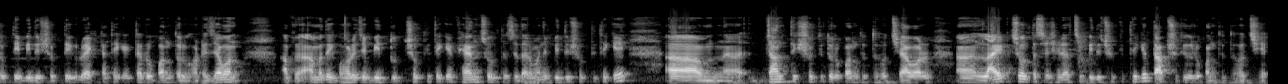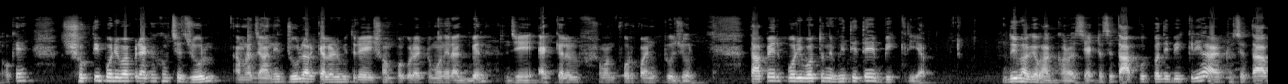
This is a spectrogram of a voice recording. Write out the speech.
শক্তি, বিদ্যুৎ শক্তি, এগুলো একটা থেকে একটা রূপান্তর ঘটে। যেমন আমাদের ঘরে যে বিদ্যুৎ শক্তি থেকে ফ্যান চলতেছে, তার মানে বিদ্যুৎ শক্তি থেকে যান্ত্রিক শক্তিতে রূপান্তরিত হচ্ছে। আবার লাইট চলতেছে সেটা হচ্ছে বিদ্যুৎ শক্তি থেকে তাপ শক্তিতে রূপান্তরিত হচ্ছে, ওকে? শক্তি পরিমাপের একক হচ্ছে জুল। আমরা জানি জুল আর ক্যালোরির ভিতরে এই সম্পর্কটা একটু মনে রাখবেন যে এক ক্যালোরি সমান ফোর পয়েন্ট টু জুল। তাপের পরিবর্তনের ভিত্তিতে বিক্রিয়া। দুই ভাগে ভাগ করা হয়েছে। একটা হচ্ছে তাপ উৎপাদী বিক্রিয়া আর একটা হচ্ছে তাপ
